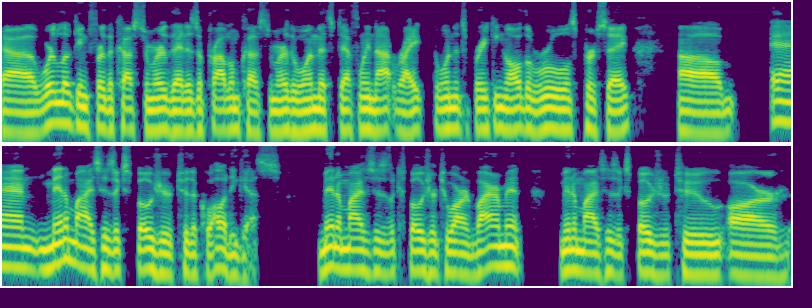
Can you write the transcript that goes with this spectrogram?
Uh, we're looking for the customer that is a problem customer, the one that's definitely not right, the one that's breaking all the rules per se, um, and minimize his exposure to the quality guests, minimize his exposure to our environment, minimize his exposure to our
